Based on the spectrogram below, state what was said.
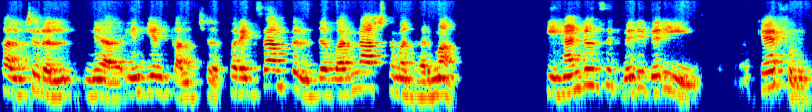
cultural uh, Indian culture. For example, the Varnashrama Dharma he handles it very, very carefully.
